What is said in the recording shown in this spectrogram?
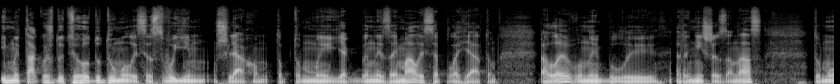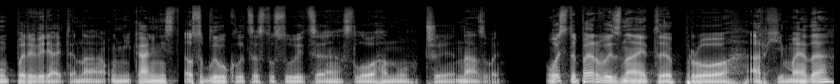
і ми також до цього додумалися своїм шляхом. Тобто ми якби не займалися плагіатом, але вони були раніше за нас. Тому перевіряйте на унікальність, особливо коли це стосується слогану чи назви. Ось тепер ви знаєте про Архімеда,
